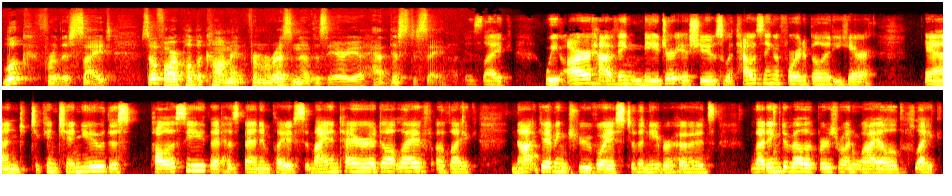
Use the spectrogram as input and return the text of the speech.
look for this site. So far, public comment from a resident of this area had this to say: "Is like we are having major issues with housing affordability here." and to continue this policy that has been in place my entire adult life of like not giving true voice to the neighborhoods letting developers run wild like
